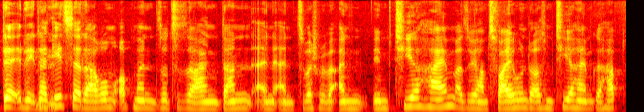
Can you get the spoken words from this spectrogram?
Da, da geht es ja darum, ob man sozusagen dann ein, ein, zum Beispiel ein, im Tierheim, also wir haben zwei Hunde aus dem Tierheim gehabt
